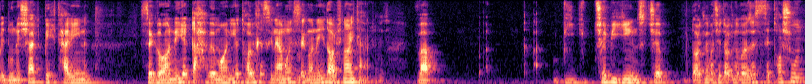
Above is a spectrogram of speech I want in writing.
بدون شک بهترین سه‌گانه قهرمانی تاریخ سینما این سه‌گانه Dark Knight ن و بی... چه Begins چه Dark Knight و چه Dark Knight سه تاشون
